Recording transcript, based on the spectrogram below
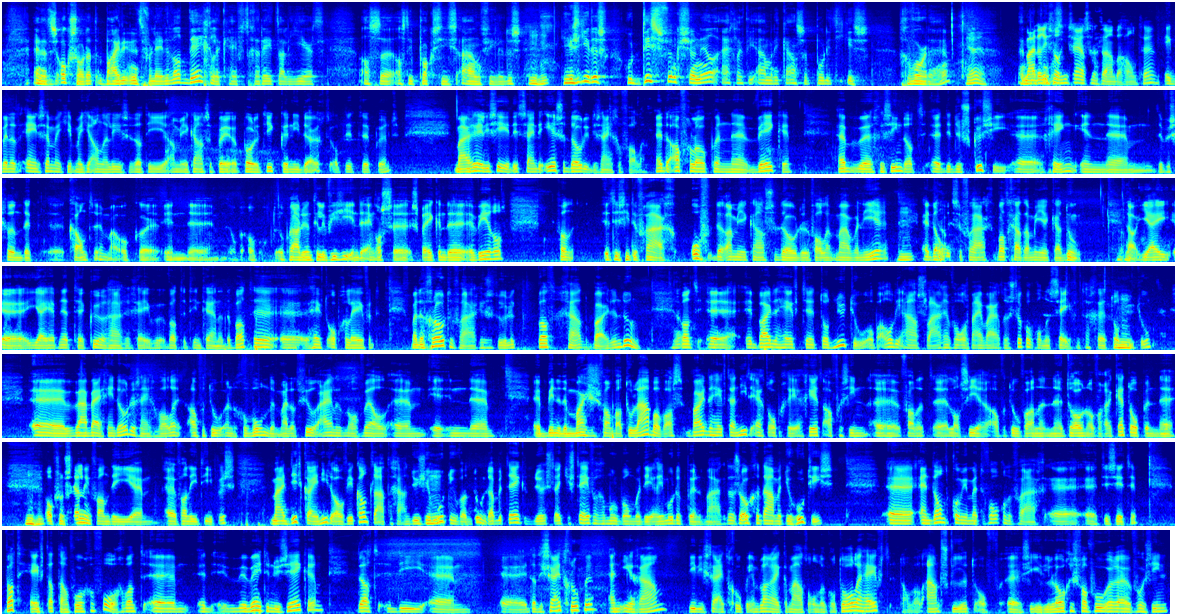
En het is ook zo dat Biden in het verleden wel degelijk heeft geretaliëerd als, uh, als die proxies aanvielen. Dus mm -hmm. hier zie je dus hoe dysfunctioneel eigenlijk die Amerikaanse politiek is geworden. Hè? Ja, ja. En maar er is nog iets ernstigs aan de hand. Hè? Ik ben het eens hè, met, je, met je analyse dat die Amerikaanse politiek niet deugt op dit uh, punt. Maar realiseer je, dit zijn de eerste doden die zijn gevallen. De afgelopen weken hebben we gezien dat uh, de discussie uh, ging in um, de verschillende uh, kranten, maar ook in de, op, op, op, radio en televisie in de Engels sprekende wereld. Van het is niet de vraag of de Amerikaanse doden vallen, maar wanneer. Hmm. En dan ja. is de vraag, wat gaat Amerika doen? Nou, jij, uh, jij hebt net uh, keurig aangegeven wat het interne debat uh, heeft opgeleverd. Maar de grote vraag is natuurlijk, wat gaat Biden doen? Ja. Want Biden heeft tot nu toe op al die aanslagen, en volgens mij waren het een stuk op 170 tot nu toe, waarbij geen doden zijn gevallen, af en toe een gewonde, maar dat viel eigenlijk nog wel um, in, in eh, binnen de marges van wat toelabel was. Biden heeft daar niet echt op gereageerd, afgezien uh, van het uh, lanceren af en toe van een drone of een raket op, een, mm-hmm. op zo'n stelling van die, van die types. Maar dit kan je niet over je kant laten gaan. Dus je mm-hmm. moet nu wat doen. Dat betekent dus dat je steviger moet bombarderen. Je moet een punt maken. Dat is ook gedaan met die Houthis. en dan kom je met de volgende vraag te zitten. Wat heeft dat dan voor gevolgen? Want ehm, we weten nu zeker dat die, uh, uh, dat die strijdgroepen en Iran, die die strijdgroepen in belangrijke mate onder controle heeft, dan wel aanstuurt of uh, ze ideologisch van voer uh, voorzien,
